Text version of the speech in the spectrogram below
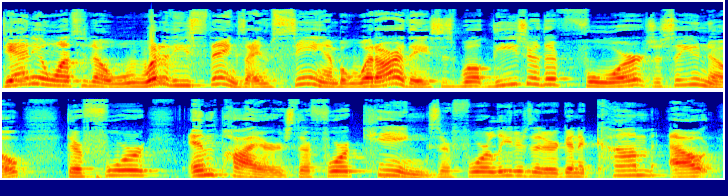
Daniel wants to know, well, what are these things? I'm seeing them, but what are they? He says, well, these are the four, just so you know, they're four empires, they're four kings, they're four leaders that are going to come out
